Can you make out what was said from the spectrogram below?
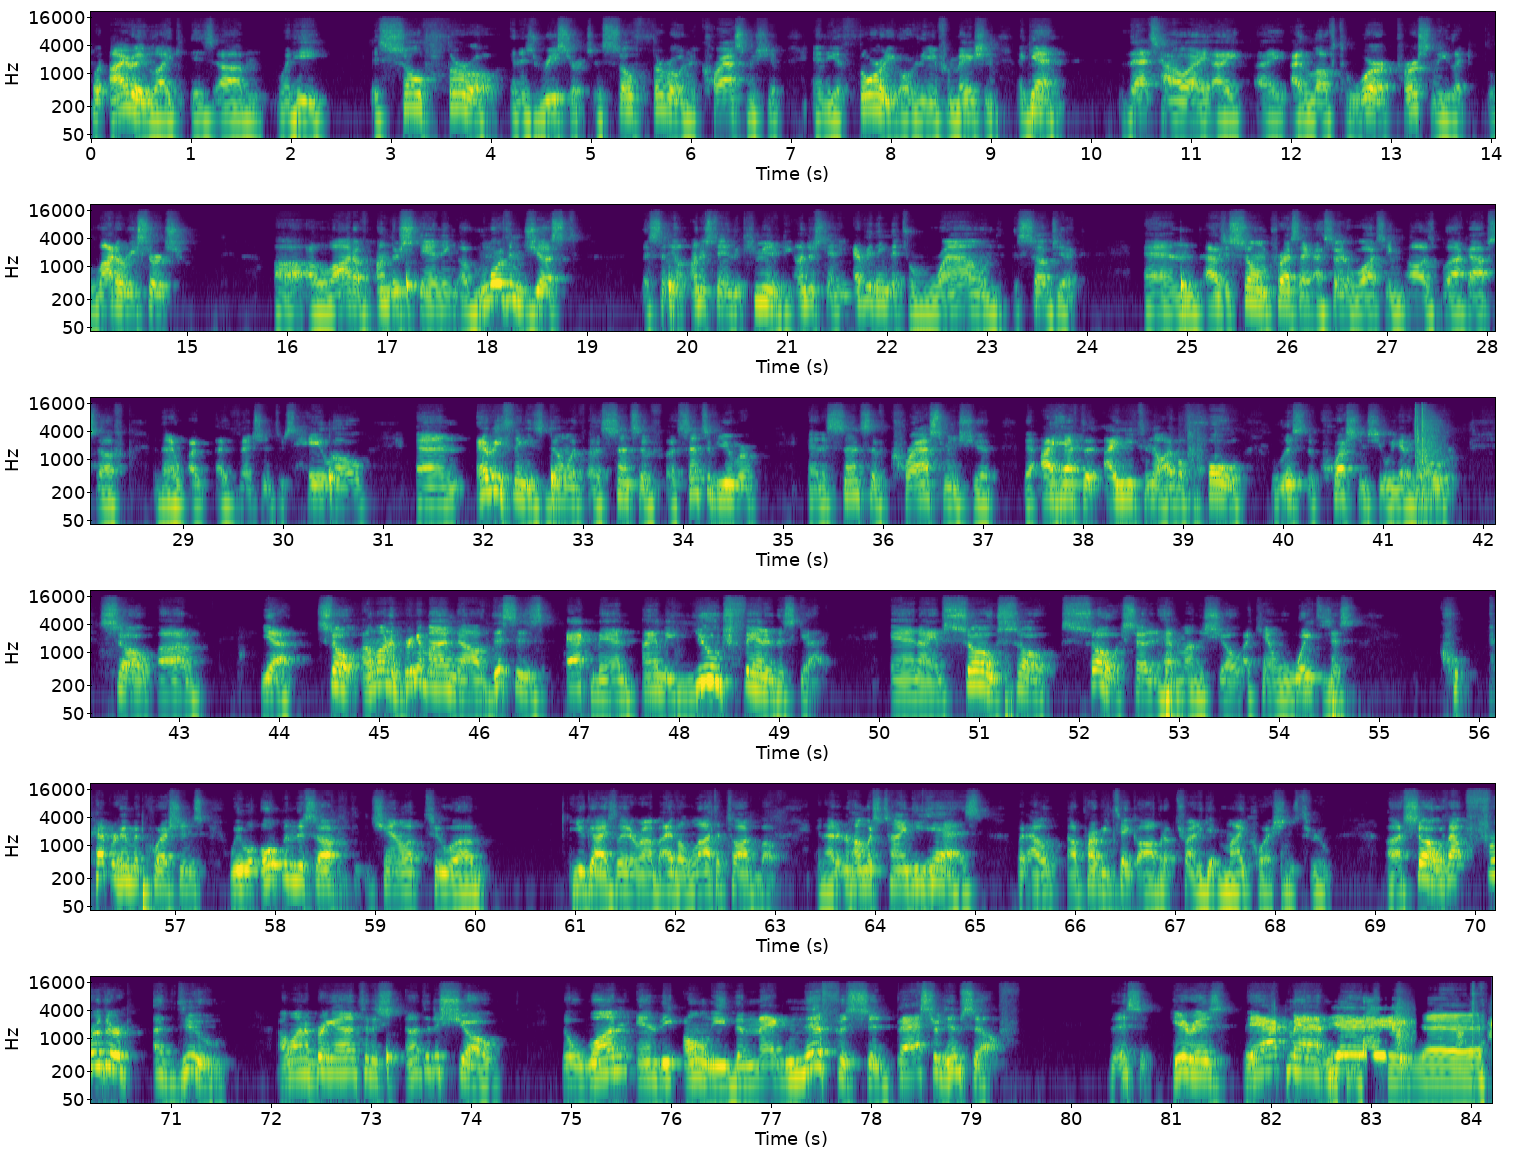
what I really like is um, when he is so thorough in his research and so thorough in the craftsmanship and the authority over the information. Again, that's how I I I, I love to work personally. Like a lot of research, uh, a lot of understanding of more than just you know, understanding the community, understanding everything that's around the subject. And I was just so impressed. I, I started watching all his Black Ops stuff, and then I, I, I ventured there's Halo, and everything is done with a sense of a sense of humor and a sense of craftsmanship that I have to. I need to know. I have a whole list of questions here we got to go over. So, um, yeah. So I want to bring him on now. This is Act Man. I am a huge fan of this guy. And I am so, so, so excited to have him on the show. I can't wait to just pepper him with questions. we will open this up, channel up to um, you guys later on. But I have a lot to talk about, and I don't know how much time he has, but I'll I'll probably take all of it up trying to get my questions through. Uh, so, without further ado, I want to bring on to the onto the show the one and the only, the magnificent bastard himself. This here is the Act Man. Yay! yeah.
